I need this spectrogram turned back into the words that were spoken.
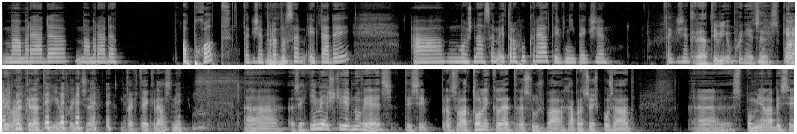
mám ráda, mám ráda obchod, takže proto mm-hmm. jsem i tady a možná jsem i trochu kreativní, takže takže... Kreativní obchodnice, spolehlivá kreativní obchodnice. tak to je krásný. A řekni mi ještě jednu věc. Ty jsi pracovala tolik let ve službách a pracuješ pořád. E, vzpomněla by si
